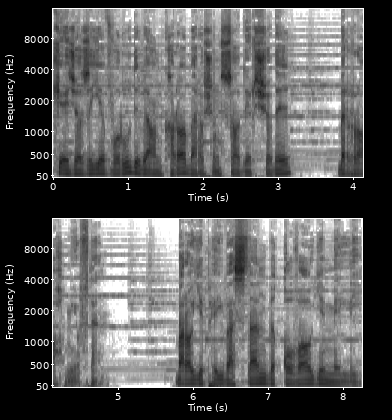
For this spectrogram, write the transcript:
که اجازه ورود به آنکارا براشون صادر شده به راه میفتن. برای پیوستن به قوای ملی.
